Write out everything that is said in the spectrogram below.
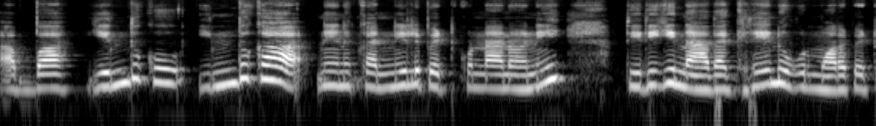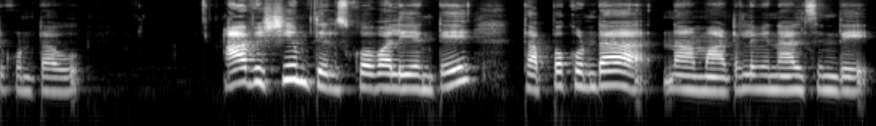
అబ్బా ఎందుకు? ఇందుక నేను కన్నీళ్ళు పెట్టుకున్నాను అని తిరిగి నా దగ్గరే నువ్వు మొరపెట్టుకుంటావు ఆ విషయం తెలుసుకోవాలి అంటే తప్పకుండా నా మాటలు వినాల్సిందే.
